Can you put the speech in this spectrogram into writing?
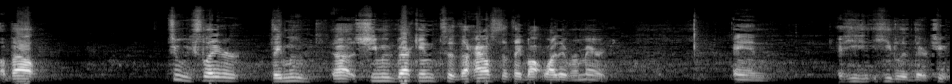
about two weeks later, they moved. Uh, she moved back into the house that they bought while they were married, and he he lived there too.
